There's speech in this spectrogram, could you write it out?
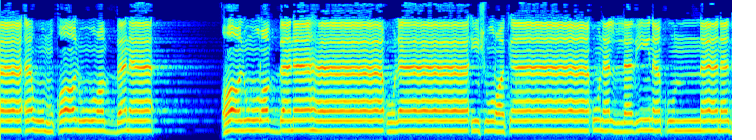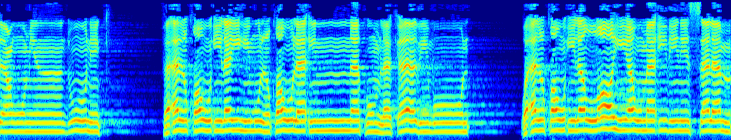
شركاءهم قالوا ربنا قالوا ربنا هؤلاء شركاؤنا الذين كنا ندعو من دونك فألقوا إليهم القول إنكم لكاذبون. وألقوا إلى الله يومئذ السلم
